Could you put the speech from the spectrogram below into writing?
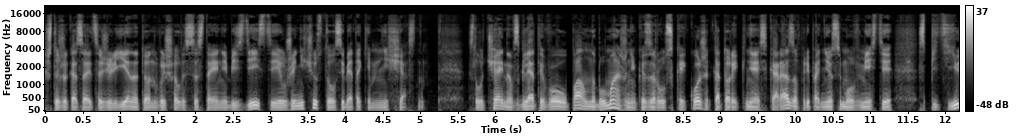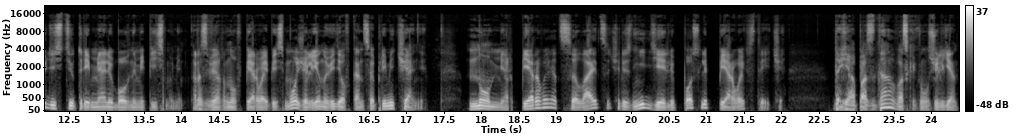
Что же касается Жюльена, то он вышел из состояния бездействия и уже не чувствовал себя таким несчастным. Случайно взгляд его упал на бумажник из русской кожи, который князь Каразов преподнес ему вместе с пятьюдесятью тремя любовными письмами. Развернув первое письмо, Жюльен увидел в конце примечание. Номер первый отсылается через неделю после первой встречи. «Да я опоздал!» — воскликнул Жюльен.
